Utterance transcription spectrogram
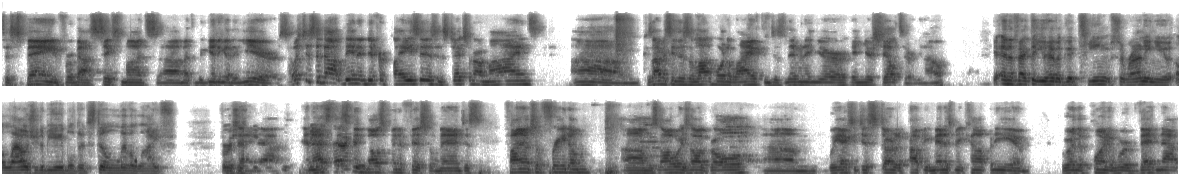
to Spain for about six months um, at the beginning of the year. So it's just about being in different places and stretching our minds. Because um, obviously, there's a lot more to life than just living in your in your shelter, you know. Yeah, and the fact that you have a good team surrounding you allows you to be able to still live a life. Versus, yeah, yeah. and that's that's been most beneficial, man. Just financial freedom um, was always our goal. Um, we actually just started a property management company, and we're in the point of we're vetting out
